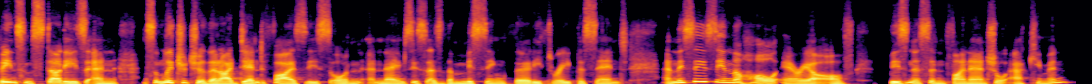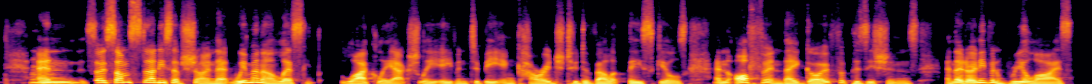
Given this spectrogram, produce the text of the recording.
been some studies and some literature that identifies this or names this as the missing 33%. And this is in the whole area of business and financial acumen. Mm-hmm. And so some studies have shown that women are less likely actually even to be encouraged to develop these skills. And often they go for positions and they don't even realize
